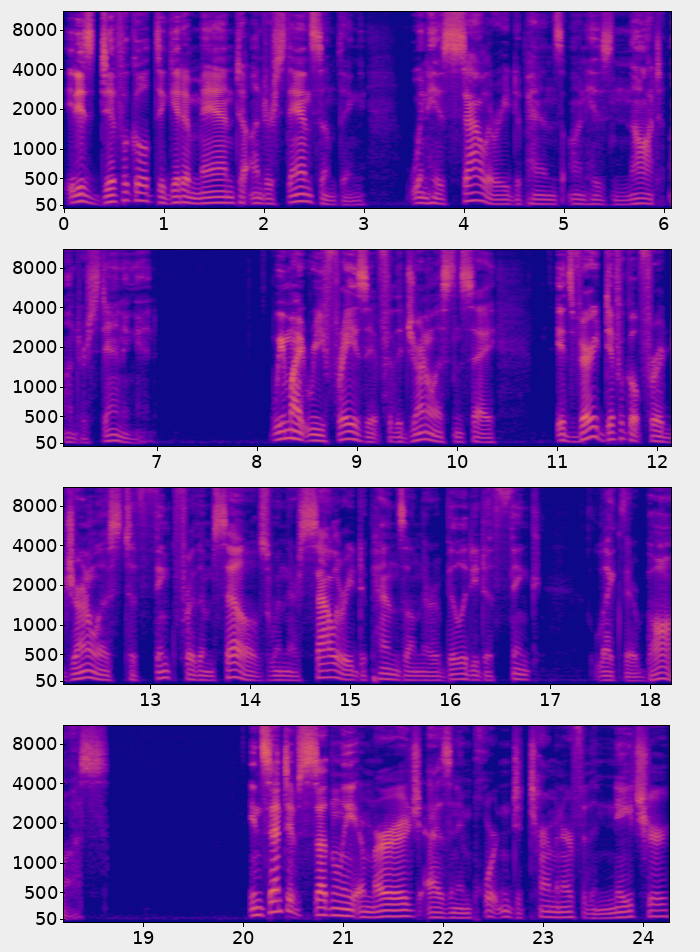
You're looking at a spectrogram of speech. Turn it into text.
it is difficult to get a man to understand something when his salary depends on his not understanding it. We might rephrase it for the journalist and say, it's very difficult for a journalist to think for themselves when their salary depends on their ability to think like their boss. Incentives suddenly emerge as an important determiner for the nature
